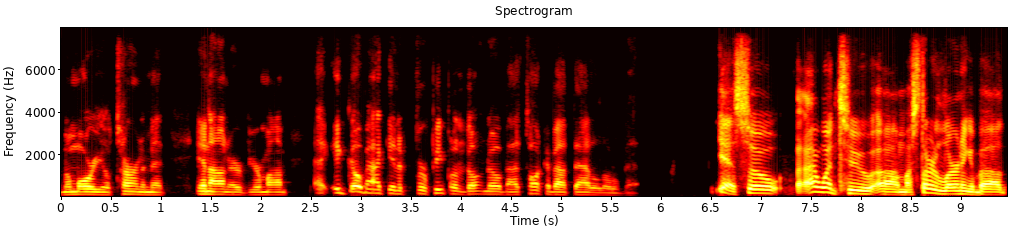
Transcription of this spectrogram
Memorial Tournament in honor of your mom go back and for people that don't know about, talk about that a little bit. Yeah, so I went to, um, I started learning about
